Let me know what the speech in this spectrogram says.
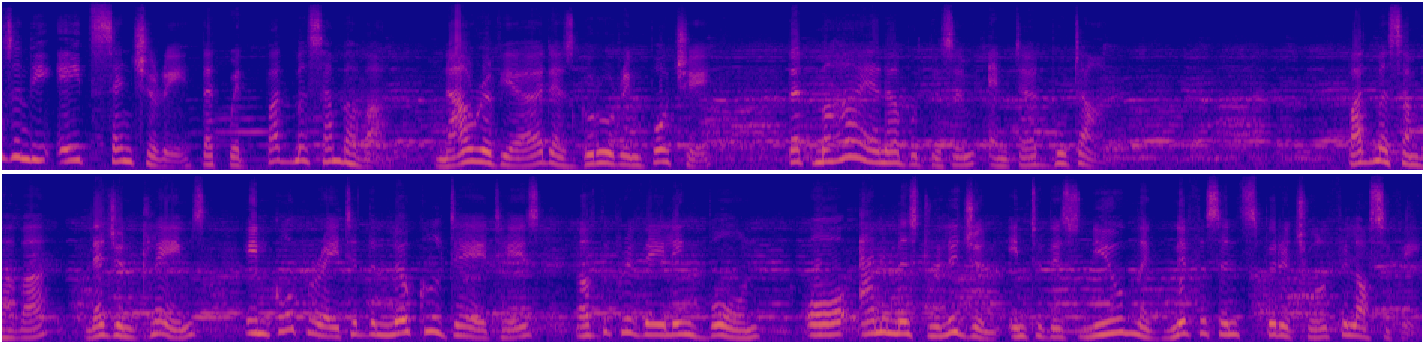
Was in the 8th century that with Padmasambhava, now revered as Guru Rinpoche, that Mahayana Buddhism entered Bhutan. Padmasambhava, legend claims, incorporated the local deities of the prevailing Bon or animist religion into this new magnificent spiritual philosophy.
